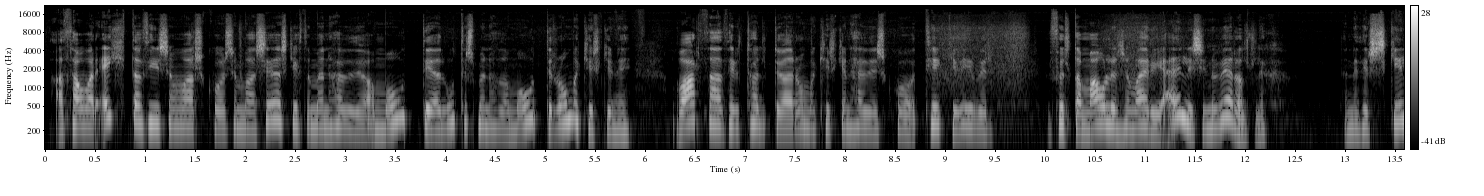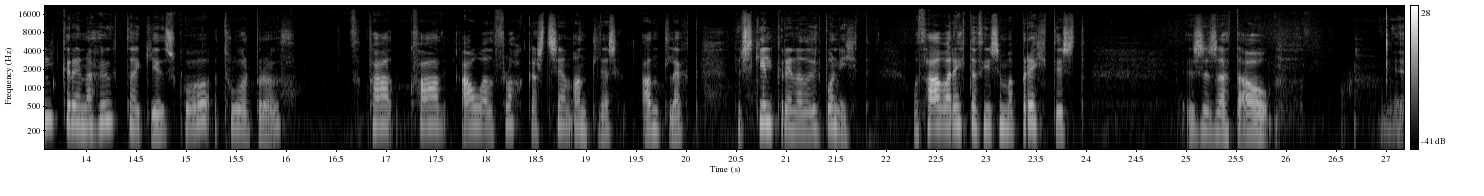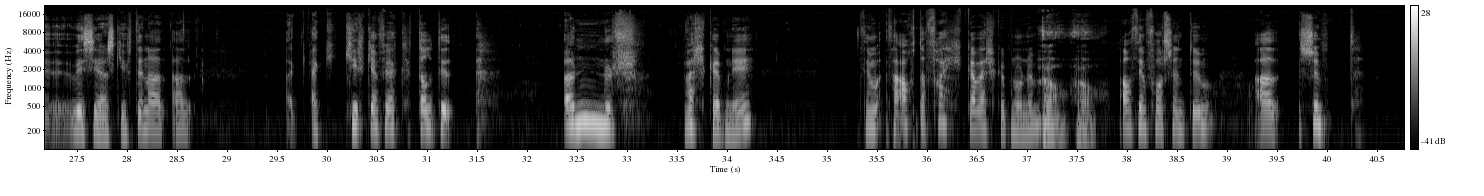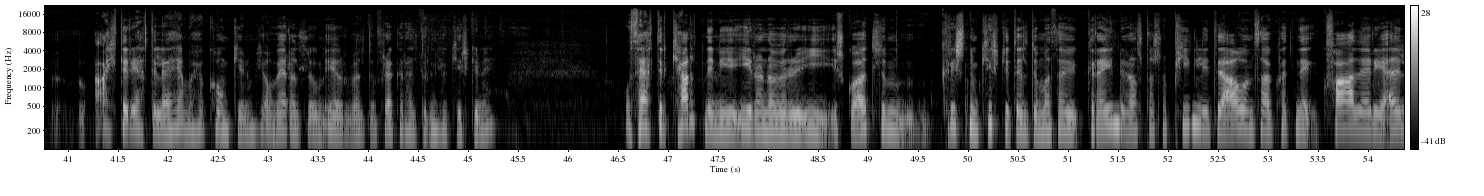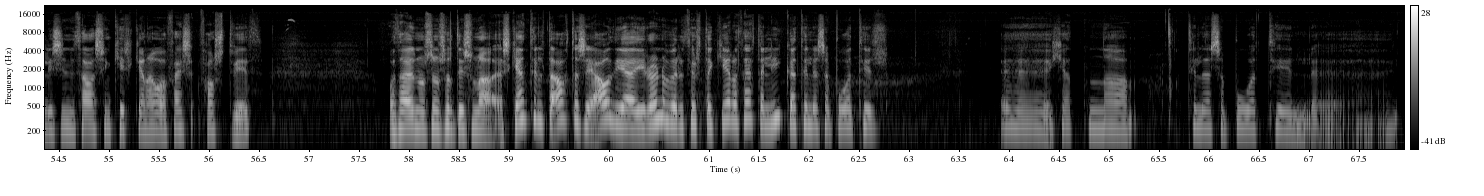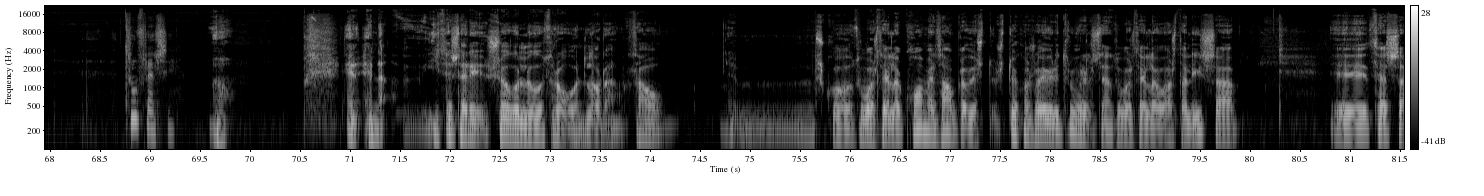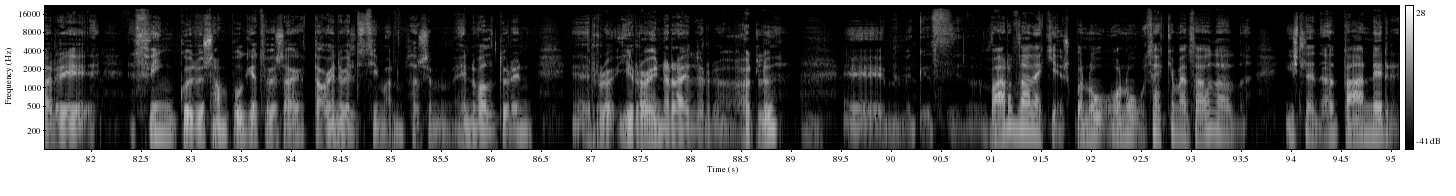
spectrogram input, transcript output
að þá var eitt af því sem var sko sem að siðaskiptamenn höfðu á móti að lútersmenn höfðu á móti Rómakirkjunni var það að þeir töldu að Rómakirkjan hefði sko tekið yfir fullt af málinn sem væri í eðli sínu veraldleg. Þannig þeir skilgreina hugtækið sko trúarbröð hvað, hvað á að flokkast sem andles, andlegt þeir skilgreina það upp og nýtt og það var eitt af því sem að breyttist sem sagt á við síðanskiptin að, að að kirkjan fekk daldið önnur verkefni þeim, það átt að fækka verkefnunum já, já. á þeim fórsendum að sumt ætti réttilega heima hjá konginum hjá veraldlegum yfirvöldum frekar heldurinn hjá kirkjunni og þetta er kjarnin í, í raun og veru í, í sko öllum kristnum kirkjudeldum að þau greinir alltaf svona pínlítið á um það hvernig, hvað er í eðlísinu það sem kirkjan á að fæs, fást við og það er nú svona svolítið svona skemmtilegt að átta sig á því að í raun og veru þurft að gera þetta líka til þess að búa til uh, hérna til þess að búa til uh, trúfrælsi Já. En, en í þessari sögulegu þróun Lára þá um, sko þú varst eða komin þánga við stökkun svo yfir í trúfrælsi en þú varst eða að lýsa uh, þessari þvinguðu sambúð, getur við sagt, á einuvildistímanum, þar sem einvaldurinn í raun ræður öllu. Var það ekki, sko, nú, og nú þekkjum við það að Ísland, að Danir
